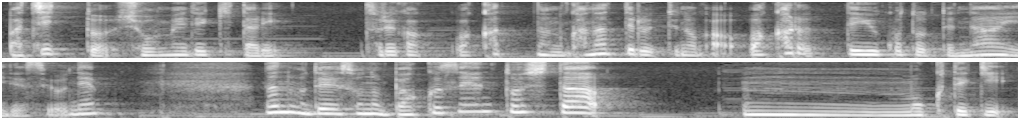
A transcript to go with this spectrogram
バチッと証明できたりそれが分かったのかなってるっていうのが分かるっていうことってないですよね。なのでその漠然としたうん目的、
